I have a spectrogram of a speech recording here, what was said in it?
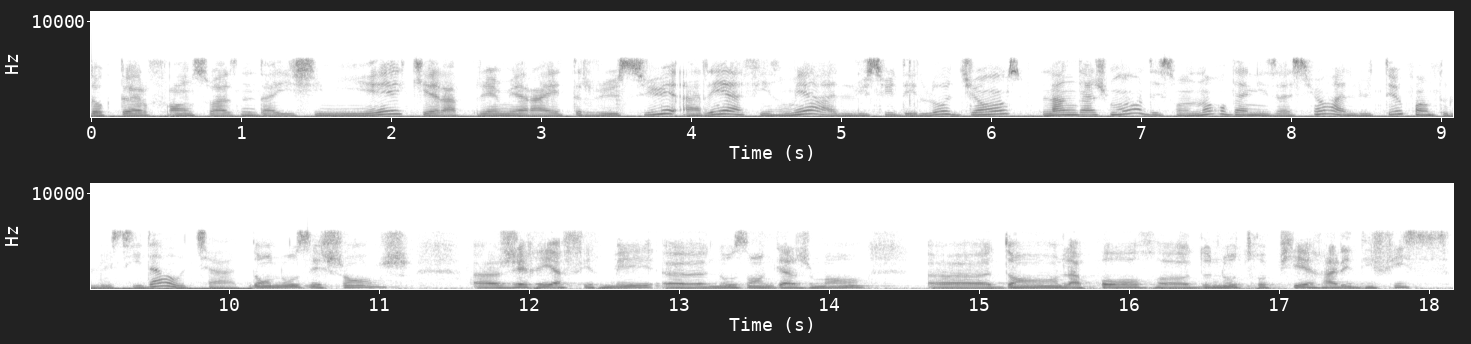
Dr Françoise Ndaïchimie, qui est la première à être reçue, a réaffirmé à l'issue de l'audience l'engagement de son organisation à lutter contre le sida au Tchad. Dans nos échanges, euh, j'ai réaffirmé euh, nos engagements euh, dans l'apport de notre pierre à l'édifice,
